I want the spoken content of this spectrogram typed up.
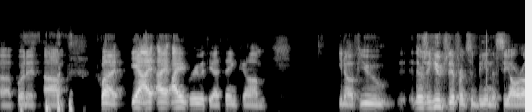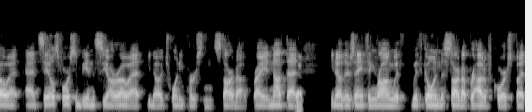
uh, put it. Um, but yeah, I, I, I agree with you. I think um, you know if you there's a huge difference in being the CRO at, at Salesforce and being the CRO at you know a 20 person startup, right? And not that. Yeah you know there's anything wrong with with going the startup route of course but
